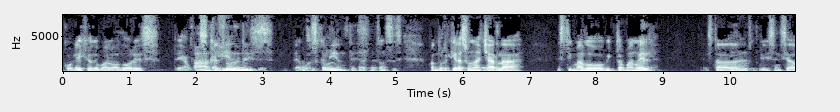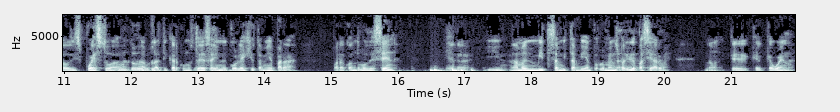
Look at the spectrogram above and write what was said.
Colegio de Evaluadores de ah, Aguascalientes. de Aguascalientes. Entonces, cuando requieras una charla, estimado Víctor Manuel, está licenciado dispuesto a, platicar con ustedes ahí en el colegio también para, para cuando lo deseen. y nada más me invites a mí también, por lo menos para ir a pasearme. ¿No? Qué, qué, bueno.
